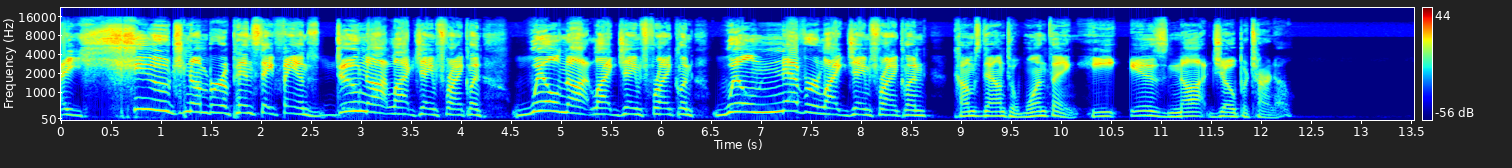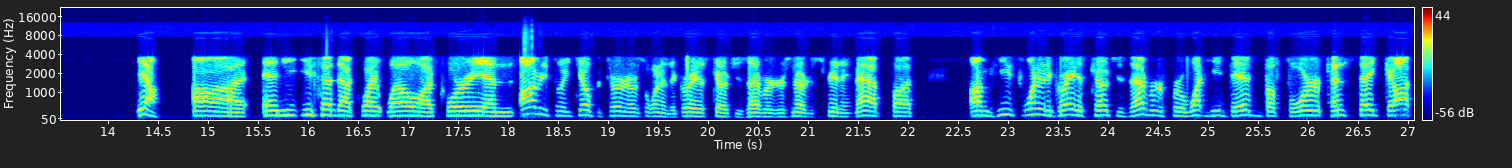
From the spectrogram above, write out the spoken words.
a huge number of Penn State fans do not like James Franklin, will not like James Franklin, will never like James Franklin, comes down to one thing. He is not Joe Paterno. Yeah. Uh, and you, you, said that quite well, uh, Cory. And obviously, Joe Paterno is one of the greatest coaches ever. There's no disputing that. But um, he's one of the greatest coaches ever for what he did before Penn State got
